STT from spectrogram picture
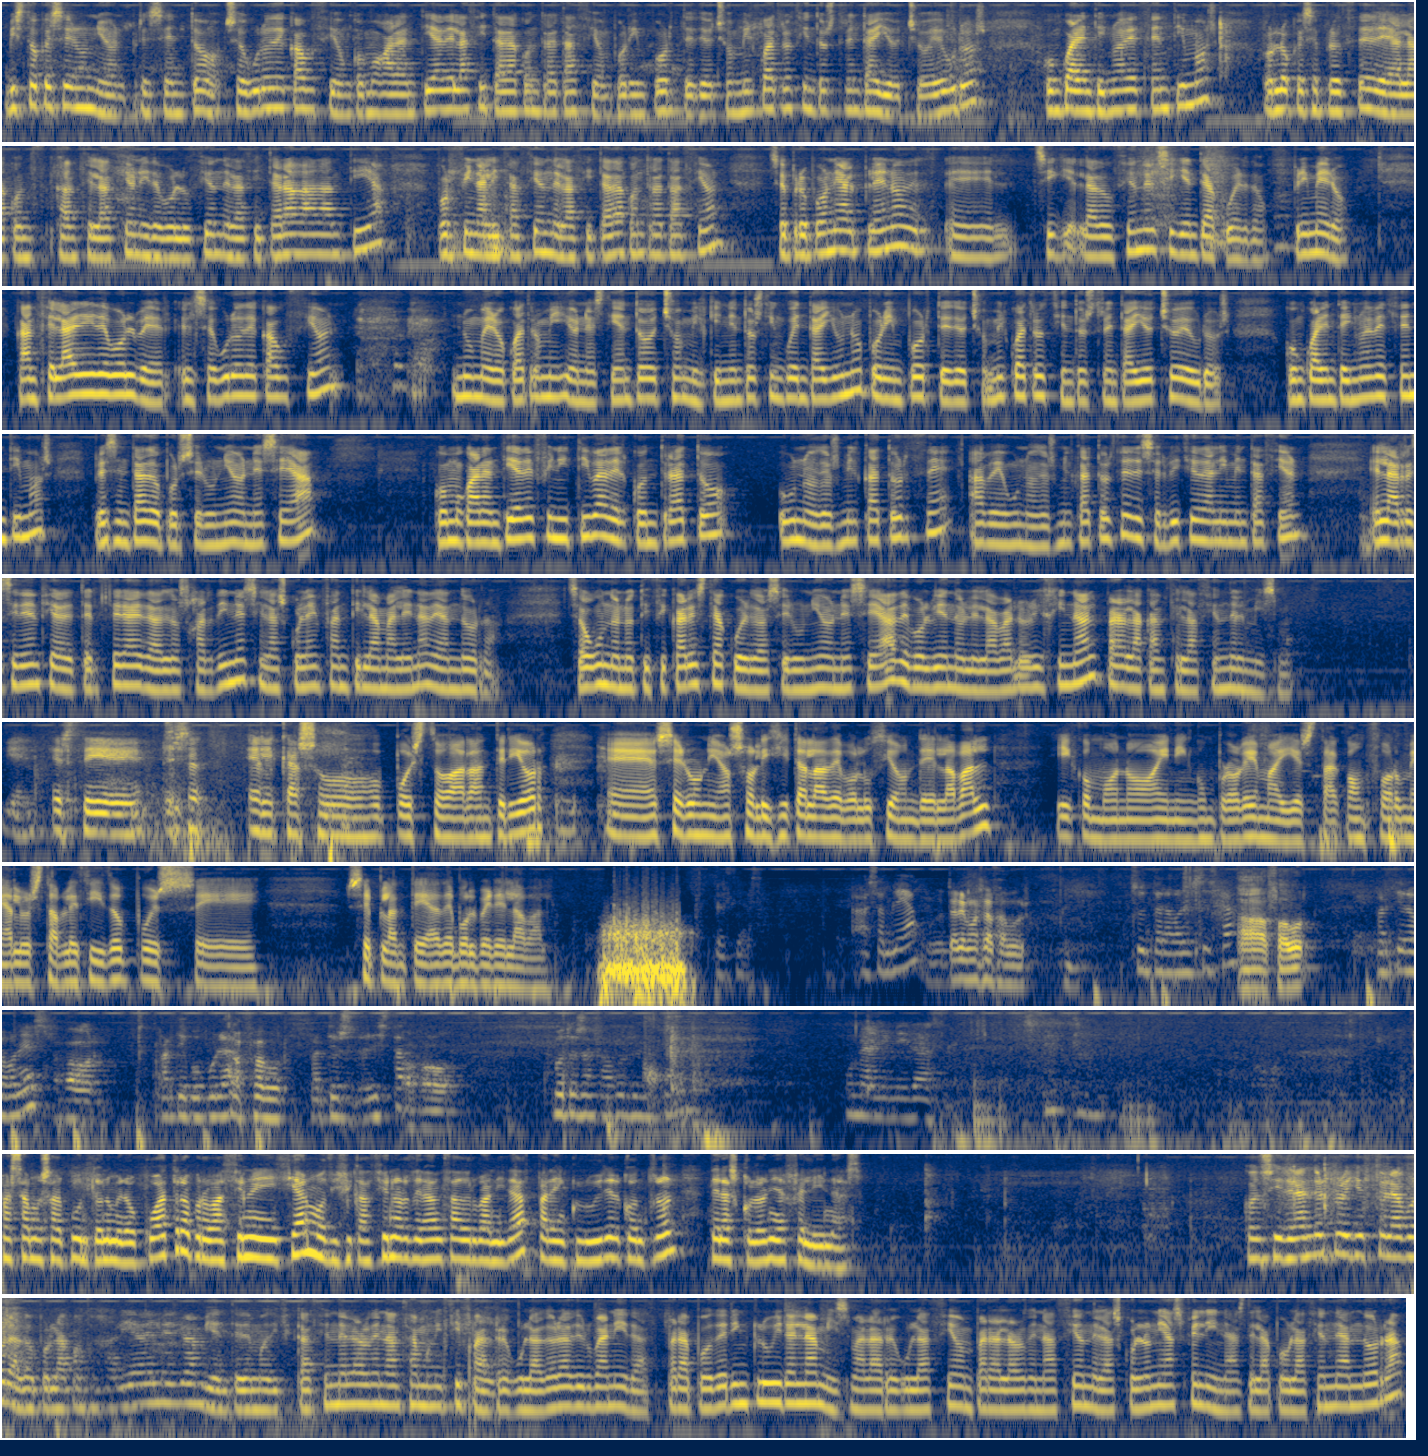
visto que Ser Unión presentó seguro de caución como garantía de la citada contratación por importe de 8.438 euros con 49 céntimos, por lo que se procede a la cancelación y devolución de la citada garantía por finalización de la citada contratación, se propone al Pleno la adopción del siguiente acuerdo. Primero, cancelar y devolver el seguro de caución número 4.108.551 por importe de 8.438 euros con 49 céntimos presentado por Ser Unión S.A. como garantía definitiva del contrato 1-2014, AB1-2014 de servicio de alimentación en la residencia de tercera edad Los Jardines y en la Escuela Infantil La Malena de Andorra. Segundo, notificar este acuerdo a Ser Unión S.A. devolviéndole el aval original para la cancelación del mismo. Bien, este es el caso opuesto al anterior. Eh, Ser Unión solicita la devolución del aval y como no hay ningún problema y está conforme a lo establecido, pues eh, se plantea devolver el aval. Gracias. ¿Asamblea? Votaremos a favor. Junta Aragonesista. A favor. Partido Aragonés. A favor. Partido Popular. A favor. Partido Socialista. A favor. ¿Votos a favor de la Cámara? Unanimidad. Pasamos al punto número 4, aprobación inicial, modificación ordenanza de urbanidad para incluir el control de las colonias felinas. Considerando el proyecto elaborado por la Concejalía de Medio Ambiente de modificación de la Ordenanza Municipal Reguladora de Urbanidad para poder incluir en la misma la regulación para la ordenación de las colonias felinas de la población de Andorra,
